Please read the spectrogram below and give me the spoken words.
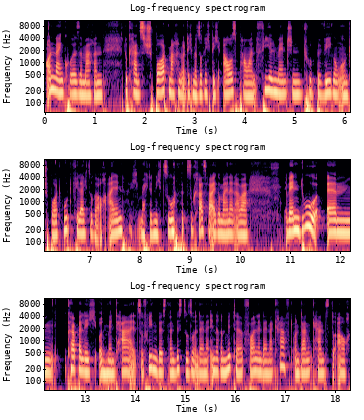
Online-Kurse machen. Du kannst Sport machen und dich mal so richtig auspowern. Vielen Menschen tut Bewegung und Sport gut, vielleicht sogar auch allen. Ich möchte nicht zu, zu krass verallgemeinern, aber wenn du ähm, körperlich und mental zufrieden bist, dann bist du so in deiner inneren Mitte, voll in deiner Kraft und dann kannst du auch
